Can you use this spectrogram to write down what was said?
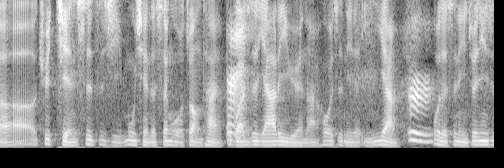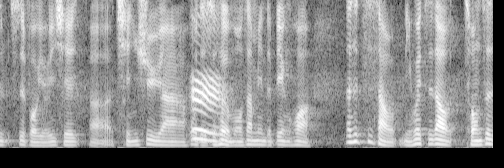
呃，去检视自己目前的生活状态，不管是压力源啊，或者是你的营养，嗯，或者是你最近是是否有一些呃情绪啊，或者是荷尔蒙上面的变化，嗯，但是至少你会知道从这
